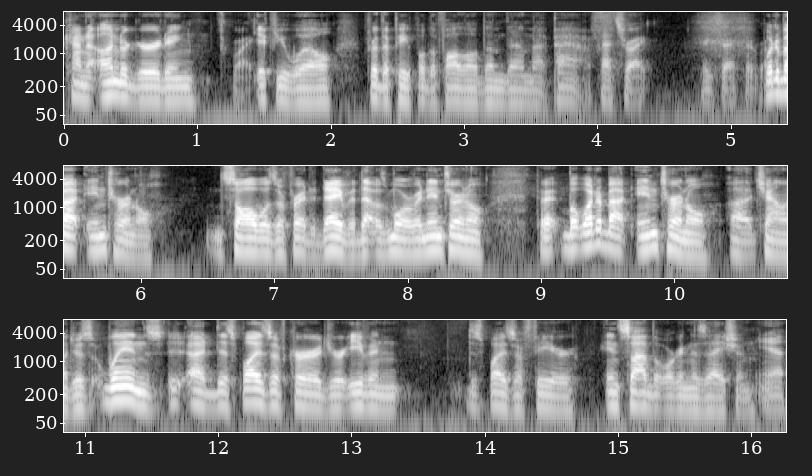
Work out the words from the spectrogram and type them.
kind of undergirding, right. if you will, for the people to follow them down that path. That's right. Exactly. Right. What about internal? Saul was afraid of David. That was more of an internal. But, but what about internal uh, challenges, wins, uh, displays of courage, or even displays of fear inside the organization? Yeah,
